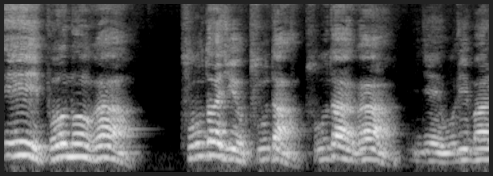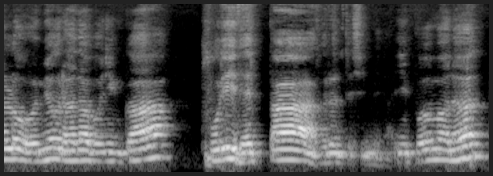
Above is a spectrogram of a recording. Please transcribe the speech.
이 범어가 부다지요, 부다. 부다가 이제 우리말로 음역을 하다 보니까 불이 됐다. 그런 뜻입니다. 이 범어는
